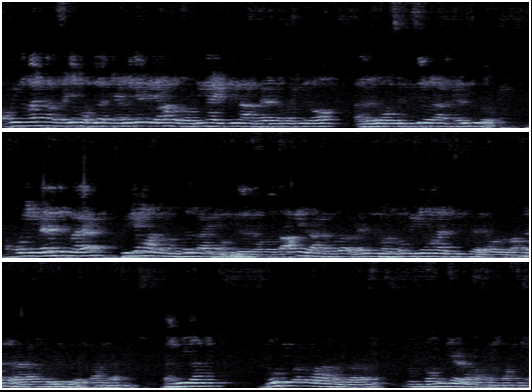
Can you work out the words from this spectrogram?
அப்போ இந்த மாதிரி நாங்கள் செய்யும் அது எங்களுக்கே தெரியாமல் ஒரு ரொட்டீனாகிட்டு நாங்கள் வேலை படிக்கிறோம். அதுல ஒரு சில விஷயங்களை நாங்கள் தெரிஞ்சுக்கிறோம். அப்போ நீ வேறு மேலே பிரியமான முதல் காரியம் இது நம்ம தாவியதாக கூட வேதத்துக்கு மேல ரொம்ப பிரியமா இருக்கிற ஒரு வசனத்தை அழகாக சொல்லியிருக்கிறார் பாருங்க. சங்கீதம் நூற்றி பத்தொன்பதாம் அதிகாரம் தொண்ணூற்றி ஏழாம் வசனம் பாருங்க.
